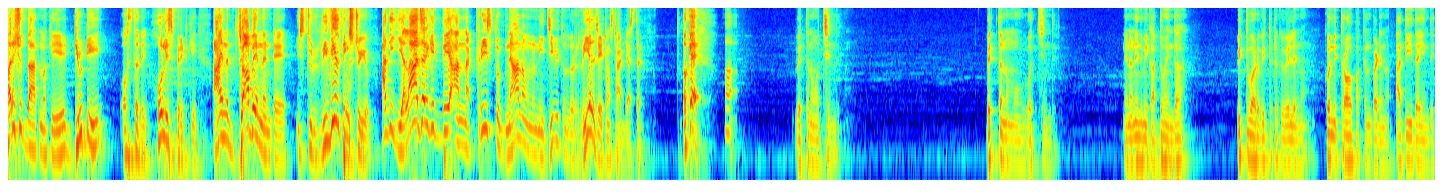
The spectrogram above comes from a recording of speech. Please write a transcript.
పరిశుద్ధాత్మకి డ్యూటీ వస్తుంది హోలీ స్పిరిట్కి ఆయన జాబ్ ఏంటంటే is to reveal things to you అది ఎలా జరిగిద్ది అన్న క్రీస్తు జ్ఞానమును నీ జీవితంలో రియల్ చేయటం స్టార్ట్ చేస్తాడు. ఓకే? విత్తనం వచ్చింది. విత్తనము వచ్చింది. నేను అనేది మీకు అర్థమైందా? విత్తువాడు విత్తుటకు వెళ్ళాను. కొన్ని త్రోవ పక్కన పడాను. అది ఇది అయింది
